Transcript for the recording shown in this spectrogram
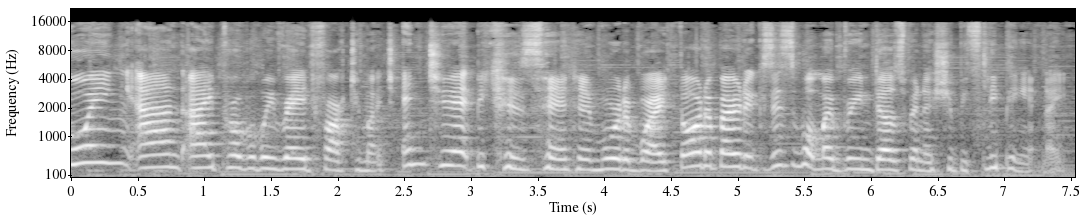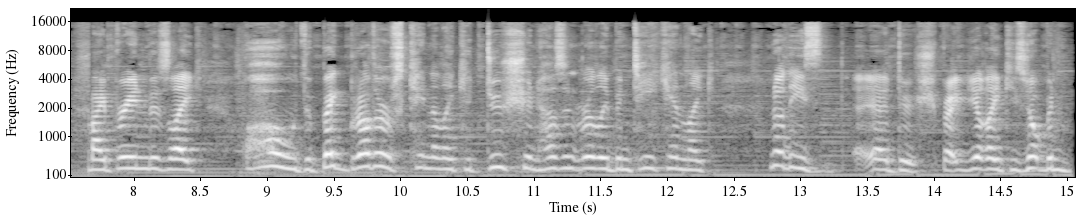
going, and I probably read far too much into it because more than what I thought about it, because this is what my brain does when I should be sleeping at night. My brain was like, oh, the big brother's kind of like a douche and hasn't really been taken, like, not that he's a douche, but like, he's not been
